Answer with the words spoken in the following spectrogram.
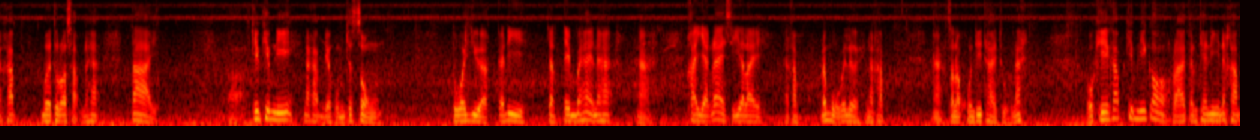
นะครับเบอร์โทรศัพท์นะฮะใต้คลิปคลิปนี้นะครับเดี๋ยวผมจะส่งตัวเหยือกกระดีจัดเต็มไปให้นะฮะอ่าใครอยากได้สีอะไรนะครับระบุไว้เลยนะครับอ่าสำหรับคนที่ทายถูกนะ โอเคครับ คลิปนี้ก็ลากันแค่นี้นะครับ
